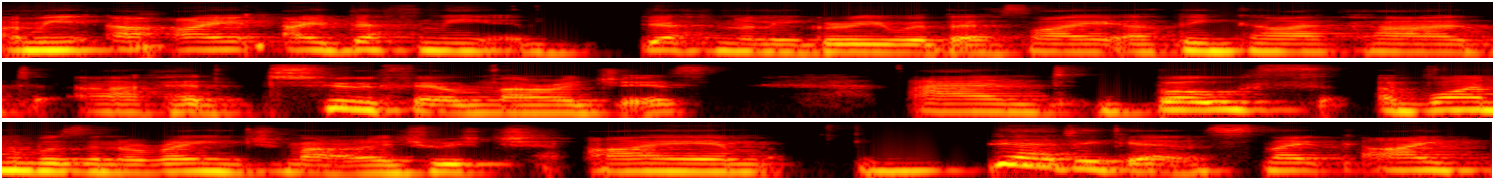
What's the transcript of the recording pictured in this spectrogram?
I mean, I, I definitely definitely agree with this. I, I think I've had I've had two failed marriages, and both one was an arranged marriage, which I am dead against. Like I,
